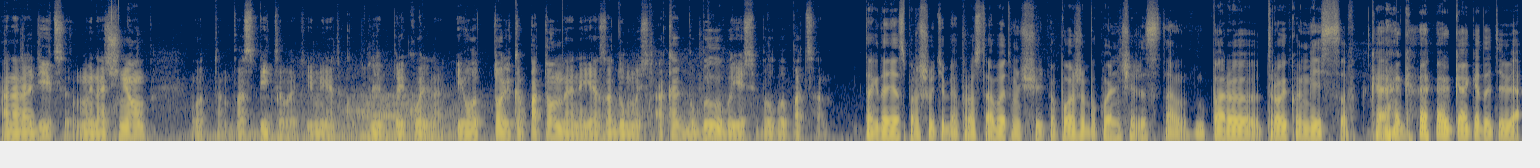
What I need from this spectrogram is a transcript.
Она родится, мы начнем вот там воспитывать. И мне такой, блин, прикольно. И вот только потом, наверное, я задумаюсь, а как бы было бы, если был бы пацан? Тогда я спрошу тебя просто об этом чуть-чуть попозже, буквально через там пару-тройку месяцев, как, как это тебя.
